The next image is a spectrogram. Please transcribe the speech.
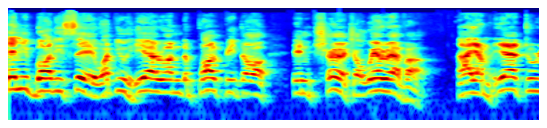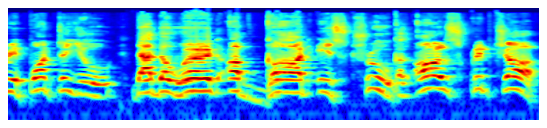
anybody say, what you hear on the pulpit or in church or wherever. I am here to report to you that the word of God is true because all scripture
